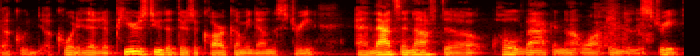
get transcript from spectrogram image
according that it appears to you that there's a car coming down the street, and that's enough to hold back and not walk into the street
